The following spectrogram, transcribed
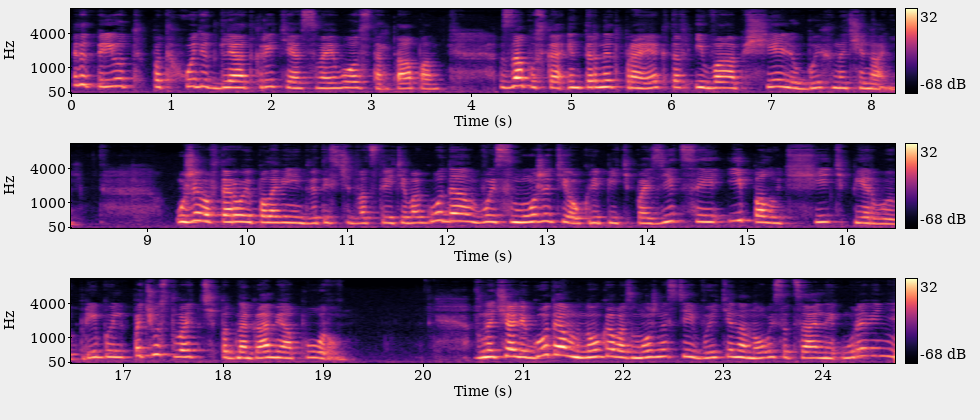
Этот период подходит для открытия своего стартапа, запуска интернет-проектов и вообще любых начинаний. Уже во второй половине 2023 года вы сможете укрепить позиции и получить первую прибыль, почувствовать под ногами опору. В начале года много возможностей выйти на новый социальный уровень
